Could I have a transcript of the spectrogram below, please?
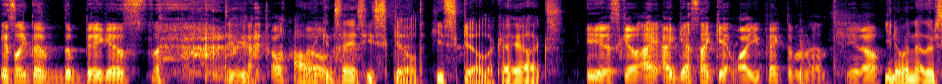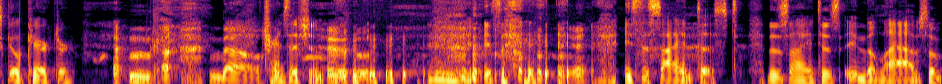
it's like the the biggest Dude, I All. I can say is he's skilled. He's skilled, okay, Alex? he is skilled. I, I guess I get why you picked him then. You know, You know another skilled character? no. Transition. it's it's the scientist. The scientist in the lab. So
